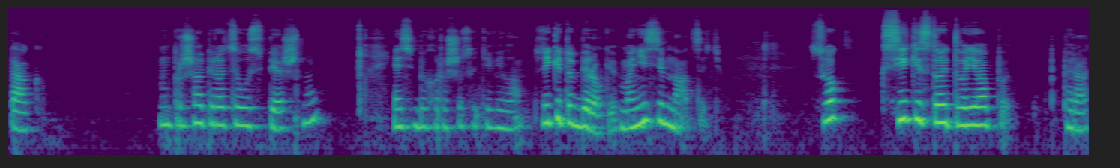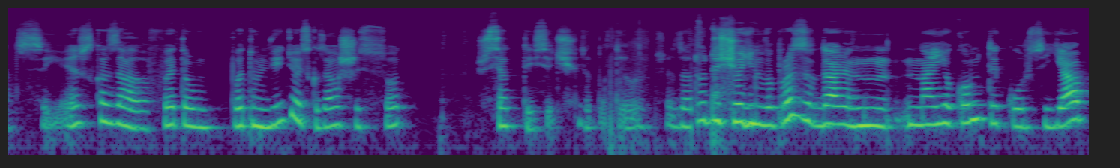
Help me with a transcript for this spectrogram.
Так. Ну, прошла операція успішно. Я себе хорошо з этим вела. Скільки тобі років? Мені 17. Скільки, скільки стоїть твоя оп- операція? Я ж сказала, в этом, в этом видео я сказала 660 тысяч заплатила. Щас за- Тут еще один вопрос задали. Н- На якому ти курсі? Я,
